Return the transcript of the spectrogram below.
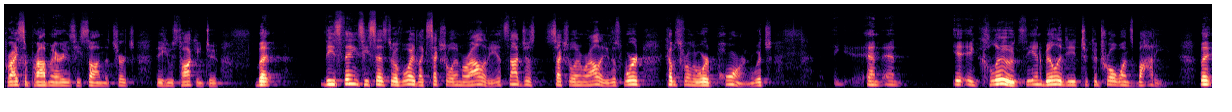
Price of problem areas he saw in the church that he was talking to. But these things he says to avoid, like sexual immorality. It's not just sexual immorality. This word comes from the word porn, which, and, and it includes the inability to control one's body. But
